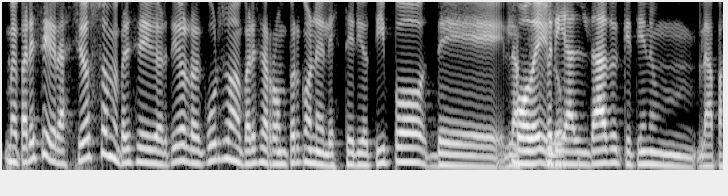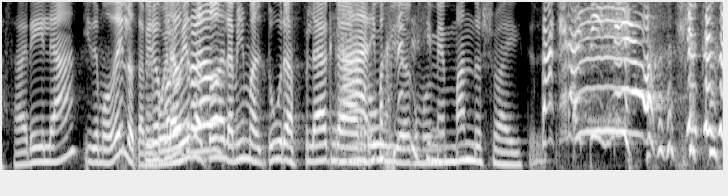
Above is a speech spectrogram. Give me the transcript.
me parece gracioso, me parece divertido el recurso, me parece romper con el estereotipo de la Modelo. frialdad que tiene la pasarela. Y de modelo también, Pero porque por la ves a todas de la misma altura, flaca, Claro, rubia, imagínate como- si me mando yo ahí, ¿viste? ¿Qué es ese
